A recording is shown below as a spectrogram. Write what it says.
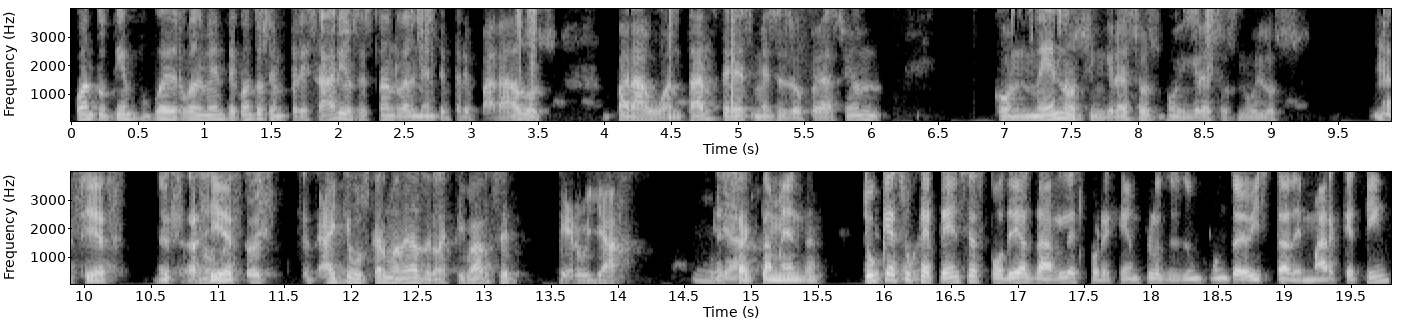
cuánto tiempo puedes realmente, cuántos empresarios están realmente preparados para aguantar tres meses de operación con menos ingresos o ingresos nulos? Así es, es así es. Entonces, hay que buscar maneras de reactivarse, pero ya. Exactamente. ¿Tú qué sugerencias podrías darles, por ejemplo, desde un punto de vista de marketing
